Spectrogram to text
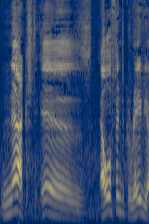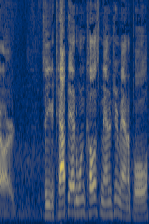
Next is Elephant Graveyard. So you could tap to add one colorless mana to your mana pool,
